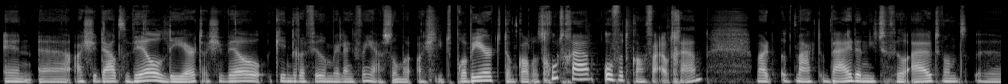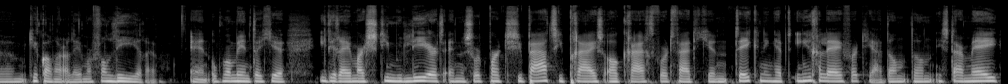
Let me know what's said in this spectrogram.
En uh, als je dat wel leert, als je wel kinderen veel meer denkt van ja, sommige, als je iets probeert, dan kan het goed gaan of het kan fout gaan. Maar het maakt beide niet zoveel uit, want uh, je kan er alleen maar van leren. En op het moment dat je iedereen maar stimuleert en een soort participatieprijs al krijgt voor het feit dat je een tekening hebt ingeleverd, ja, dan, dan is daarmee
